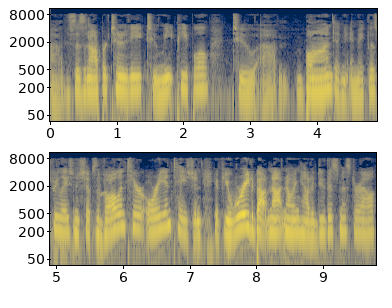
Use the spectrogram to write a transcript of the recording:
Uh, this is an opportunity to meet people, to um, bond and, and, make those relationships. Volunteer orientation. If you're worried about not knowing how to do this, Mr. Al,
